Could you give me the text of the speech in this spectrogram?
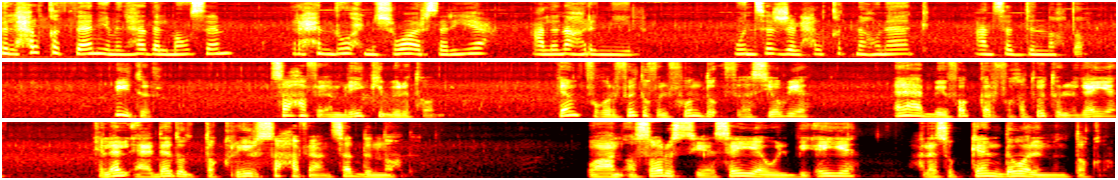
في الحلقة الثانية من هذا الموسم رح نروح مشوار سريع على نهر النيل ونسجل حلقتنا هناك عن سد النهضة. بيتر صحفي أمريكي بريطاني كان في غرفته في الفندق في أثيوبيا قاعد بيفكر في خطوته اللي جاية خلال إعداده لتقرير صحفي عن سد النهضة وعن آثاره السياسية والبيئية على سكان دول المنطقة.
